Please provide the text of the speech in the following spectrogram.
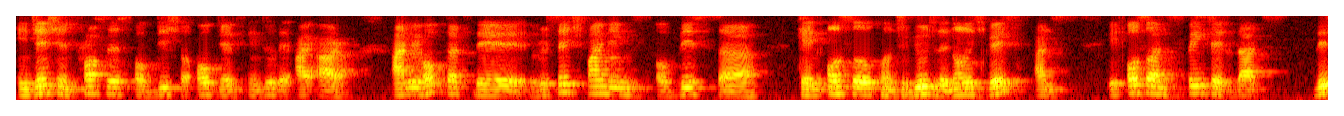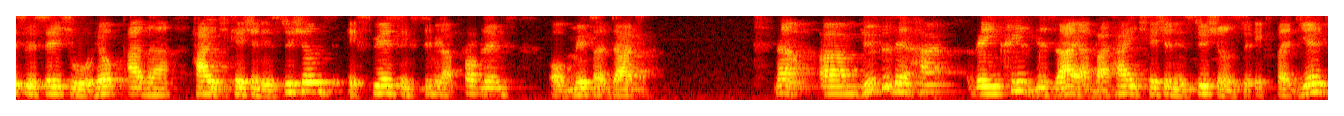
ingestion process of digital objects into the IR. And we hope that the research findings of this uh, can also contribute to the knowledge base. And it also anticipated that this research will help other higher education institutions experiencing similar problems of metadata. Now, um, due to the, high, the increased desire by higher education institutions to expedite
